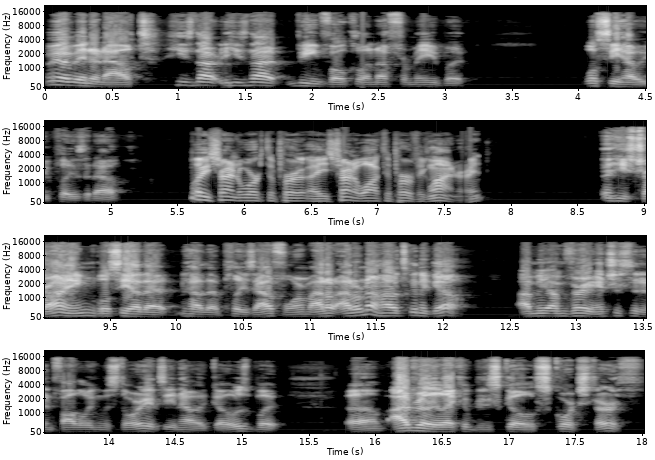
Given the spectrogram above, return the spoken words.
I mean, I'm in and out. He's not. He's not being vocal enough for me, but we'll see how he plays it out. Well, he's trying to work the per- uh, he's trying to walk the perfect line, right? He's trying. We'll see how that how that plays out for him. I don't. I don't know how it's going to go. I mean, I'm very interested in following the story and seeing how it goes, but um, I'd really like him to just go scorched earth.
